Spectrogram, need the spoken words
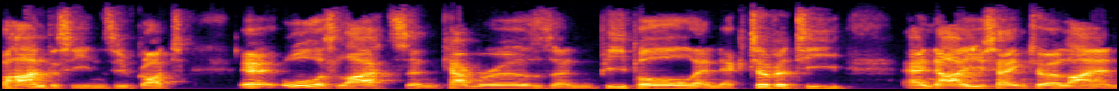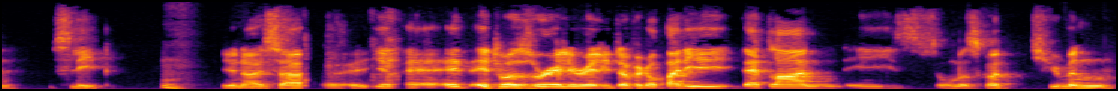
behind the scenes you've got uh, all this lights and cameras and people and activity and now you're saying to a lion sleep. You know so it, it, was really really difficult. But he that lion he's almost got human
